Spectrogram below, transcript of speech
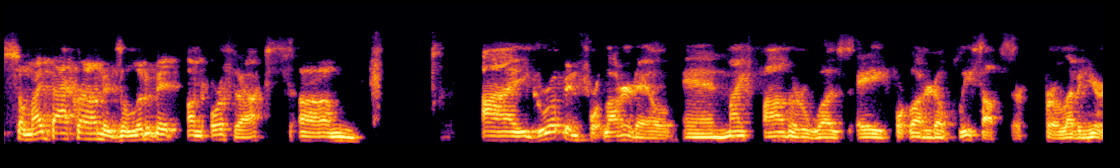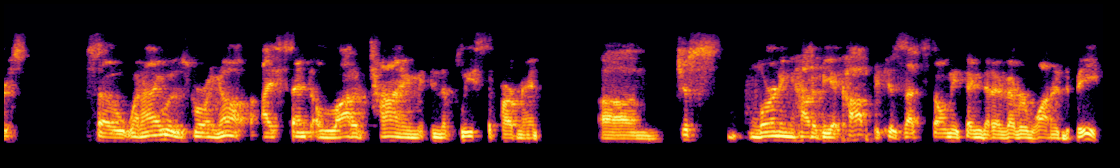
So my background is a little bit unorthodox. Um, I grew up in Fort Lauderdale, and my father was a Fort Lauderdale police officer for 11 years. So when I was growing up, I spent a lot of time in the police department, um, just learning how to be a cop because that's the only thing that I've ever wanted to be.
